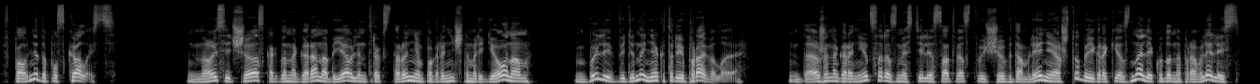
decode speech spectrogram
вполне допускалось. Но сейчас, когда Нагаран объявлен трехсторонним пограничным регионом, были введены некоторые правила. Даже на границе разместили соответствующие уведомления, чтобы игроки знали, куда направлялись,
